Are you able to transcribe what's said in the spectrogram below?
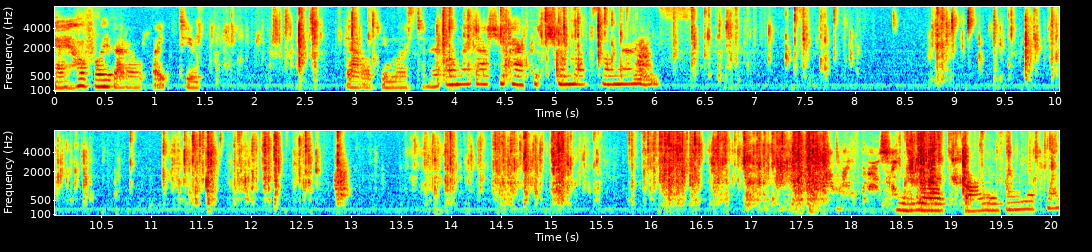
Okay, hopefully that'll like do that'll do most of it. Oh my gosh, you packaged them up so nice. Oh my gosh, I love flowers. I love my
